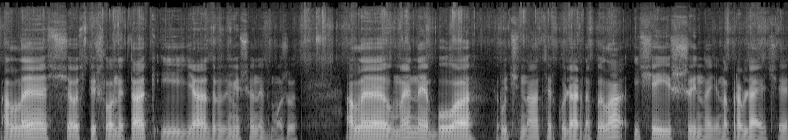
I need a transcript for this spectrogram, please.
але щось пішло не так і я зрозумів, що не зможу. Але в мене була ручна циркулярна пила і ще з шиною направляючою.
